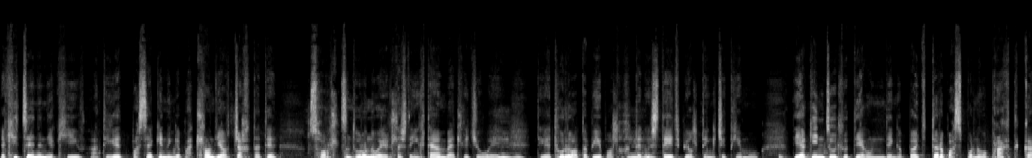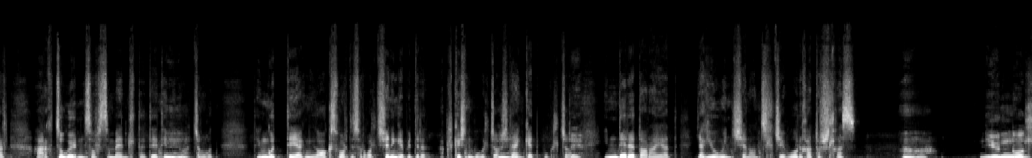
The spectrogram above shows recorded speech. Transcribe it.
яг хизэн нь яг хийв. А тэгээд бас яг энэ ингээ батлоонд явж явах та тий суралцсан төрөө нөгөө ярьлаа шүү дээ инх тайван байдал гэж юу вэ? Тэгээ төр одоо бий болгох те нөгөө state building гэж гэдэг юм уу. Яг энэ зүйлүүд яг үнэндээ ингээ боддоор бас бүр нөгөө практикаар арга зүгээр нь сурсан байна л та тийм нэг очингууд. Тэнгүүдтэй яг ингээ Оксфордын сургууль жишээ нь ингээ бид нар аппликейшн бүгэлж байгаа шүү дээ анкет бүгэлж байгаа. Энэ дээрээ дор хаяад яг юугийн жишээ нь онцолж өөрийнхөө туршлагаас. Аа. Ер нь бол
